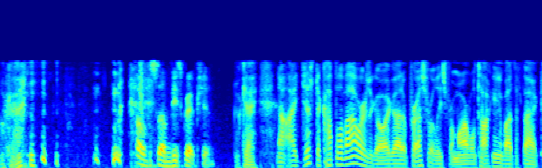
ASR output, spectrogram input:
Okay. of some description. Okay. Now, I just a couple of hours ago, I got a press release from Marvel talking about the fact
